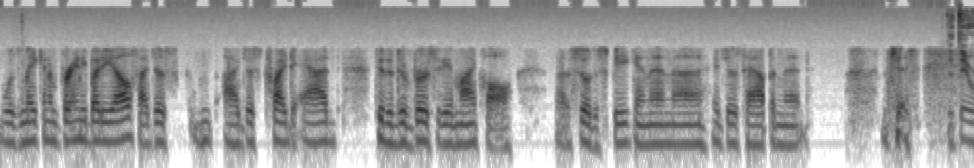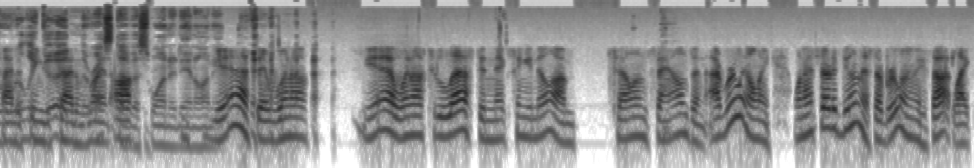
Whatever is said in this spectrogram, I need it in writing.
was making them for anybody else. I just I just tried to add to the diversity of my call, uh, so to speak. And then uh, it just happened that That they were really good, and the rest off- of us wanted in on it. yes, it went off. Yeah, went off to the left, and next thing you know, I'm selling sounds. And I really only when I started doing this, I really only thought like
